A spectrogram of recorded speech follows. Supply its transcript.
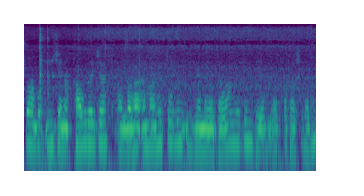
Şu an bu iyicene kavuracak. Allah'a emanet olun. İzlemeye devam edin değerli arkadaşlarım.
